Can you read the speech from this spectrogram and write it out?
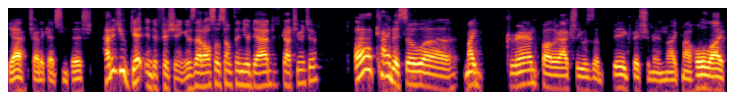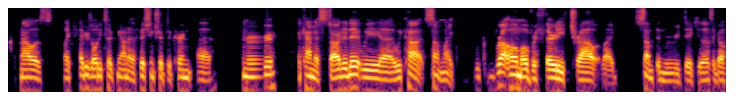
yeah, try to catch some fish. How did you get into fishing? Is that also something your dad got you into? Uh, kind of. So, uh, my grandfather actually was a big fisherman. Like my whole life, when I was like five years old, he took me on a fishing trip to Kern uh, River. I kind of started it. We uh, we caught something like we brought home over thirty trout, like something ridiculous, like a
